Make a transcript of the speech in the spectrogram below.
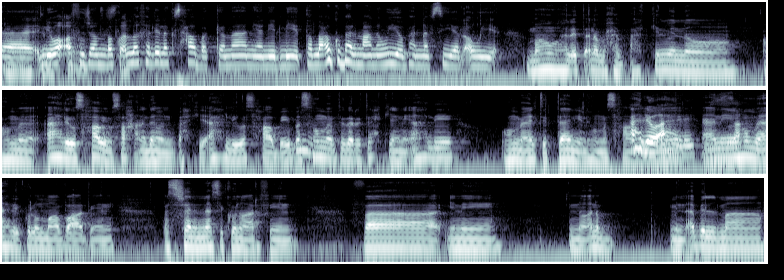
آه، اللي وقفوا جنبك والله يخلي لك أصحابك كمان. يعني اللي طلعوك بهالمعنوية وبهالنفسية القوية. ما هو هلقيت أنا بحب أحكي كلمه إنه هم أهلي وأصحابي صح أنا دائما بحكي أهلي وأصحابي بس هم بتقدر تحكي يعني أهلي وهم عيلتي الثانية اللي هم أصحابي أهلي يعني وأهلي. يعني صح. هم أهلي كلهم مع بعض يعني بس عشان الناس يكونوا عارفين ف يعني إنه أنا من قبل ما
